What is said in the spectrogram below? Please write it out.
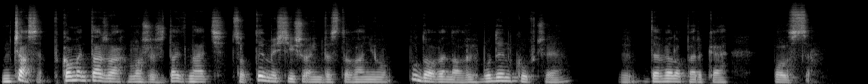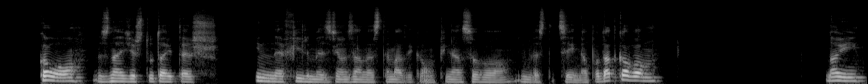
Tymczasem w komentarzach możesz dać znać, co Ty myślisz o inwestowaniu w budowę nowych budynków czy deweloperkę w Polsce. W koło znajdziesz tutaj też inne filmy związane z tematyką finansowo-inwestycyjno-podatkową. No i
